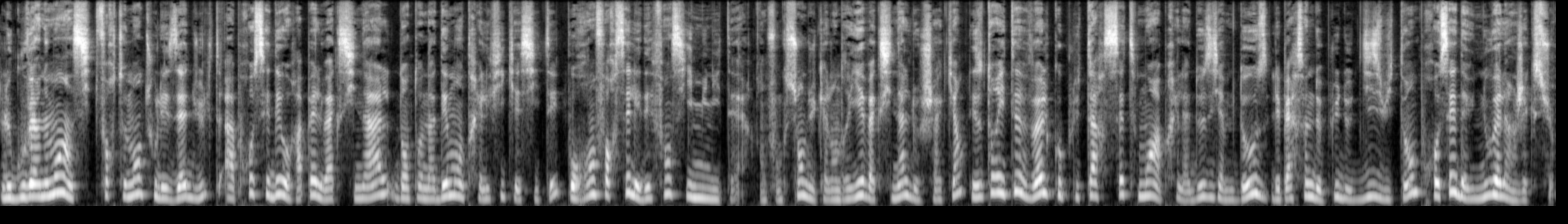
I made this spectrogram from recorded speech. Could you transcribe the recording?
Le gouvernement incite fortement tous les adultes à procéder au rappel vaccinal dont on a démontré l'efficacité pour renforcer les défenses immunitaires. En fonction du calendrier vaccinal de chacun, les autorités veulent qu'au plus tard 7 mois après la deuxième dose, les personnes de plus de 18 ans procèdent à une nouvelle injection.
